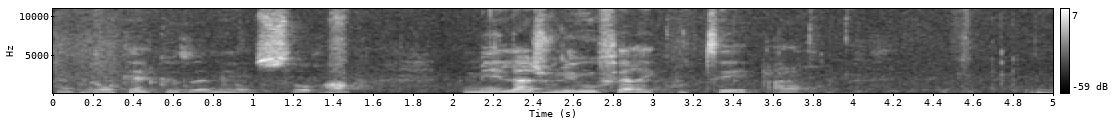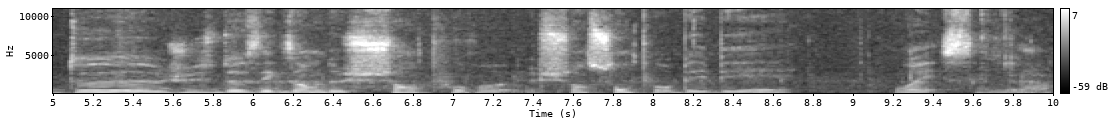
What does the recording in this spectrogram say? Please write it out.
Donc, dans quelques années, on saura. Mais là, je voulais vous faire écouter. Alors, deux, juste deux exemples de chants pour, chansons pour bébé. Ouais, celle-là.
